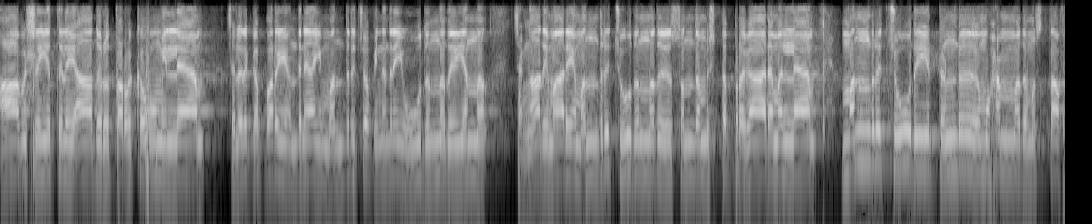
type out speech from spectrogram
ആ വിഷയത്തിൽ യാതൊരു തർക്കവുമില്ല. ചിലരൊക്കെ പറയും എന്തിനായി മന്ത്രിച്ചോ പിന്നെ എന്തിനായി ഊതുന്നത് എന്ന്? ചങ്ങാതിമാരെ മന്ത്രിച്ചൂതുന്നത് സ്വന്തം ഇഷ്ടപ്രകാരമല്ല. മന്ത്രിച്ചൂതിയിട്ടുണ്ട് മുഹമ്മദ് മുസ്തഫ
